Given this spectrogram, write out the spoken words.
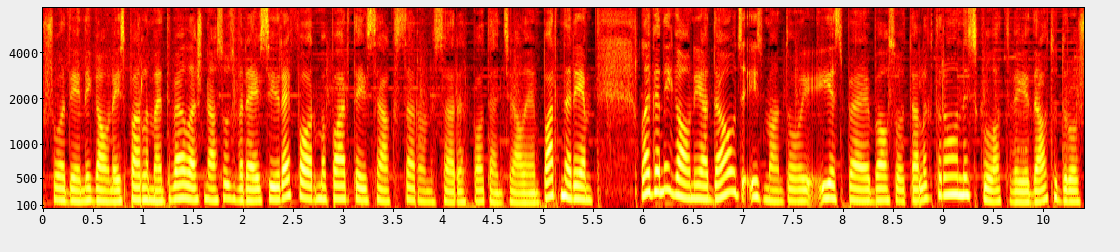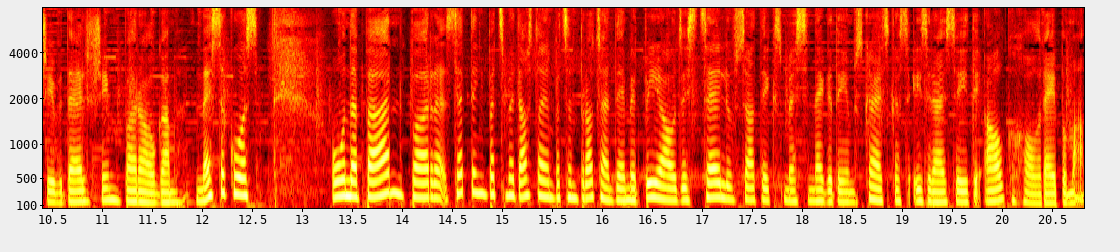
šodien Igaunijas parlamenta vēlēšanās uzvarējusī reforma partija sāks sarunas ar potenciāliem partneriem. Lai gan Igaunijā daudzi izmantoja iespēju balsot elektroniski, Latvija datu drošība dēļ šim paraugam nesakos un pērn par 17-18% ir pieaudzis ceļu satiksmes negadījumu skaits, kas izraisīti alkohola reibumā.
